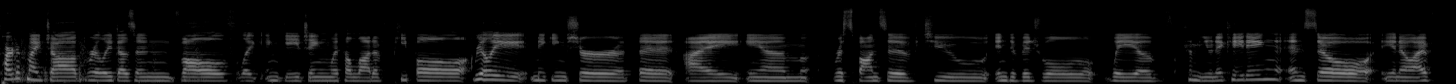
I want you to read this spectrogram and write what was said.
part of my job really does involve like engaging with a lot of people, really making sure that I am responsive to individual way of communicating and so you know i've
